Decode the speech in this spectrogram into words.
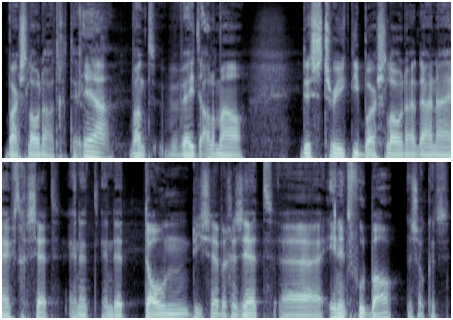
Barcelona had getekend. Ja. Want we weten allemaal de streak die Barcelona daarna heeft gezet. En, het, en de toon die ze hebben gezet eh, in het voetbal. Dus ook het,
